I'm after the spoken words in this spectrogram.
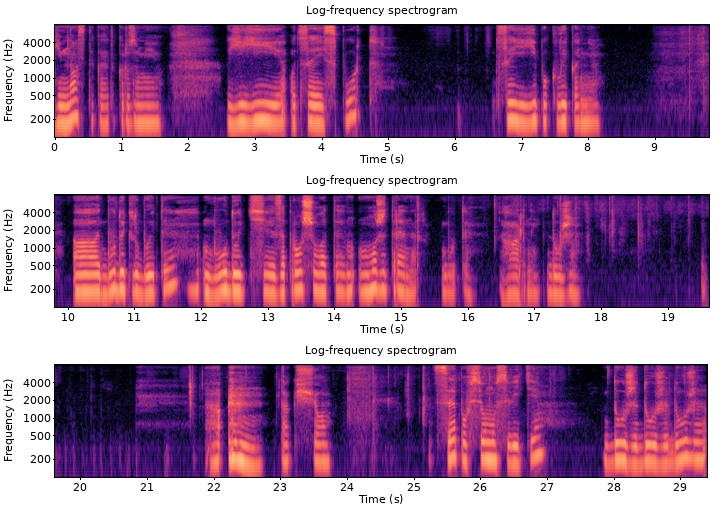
гімнастика, я так розумію, її оцей спорт, це її покликання. А, Будуть любити, будуть запрошувати, може тренер бути гарний, дуже. Так що це по всьому світі. Дуже, дуже, дуже.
